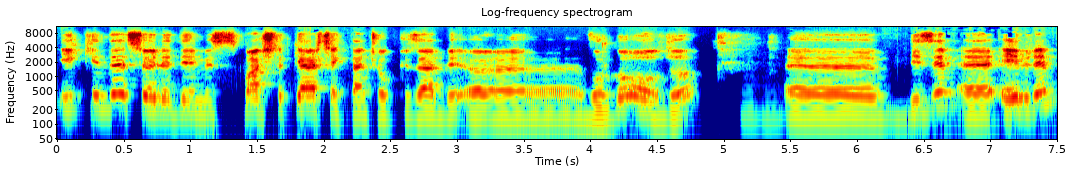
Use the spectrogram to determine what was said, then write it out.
ilkinde söylediğimiz başlık gerçekten çok güzel bir e, vurgu oldu. Hı hı. E, bizim e, evrim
